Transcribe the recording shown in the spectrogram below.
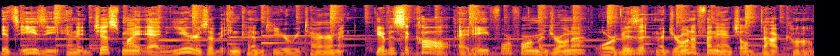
it's easy, and it just might add years of income to your retirement. Give us a call at 844 Madrona or visit madronafinancial.com.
